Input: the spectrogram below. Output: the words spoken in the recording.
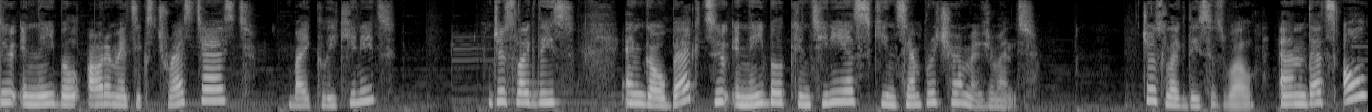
to enable automatic stress test by clicking it just like this and go back to enable continuous skin temperature measurement just like this as well and that's all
